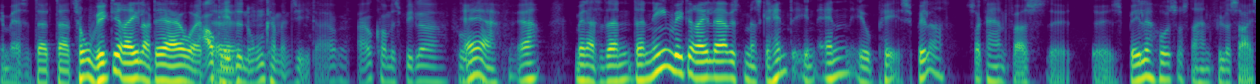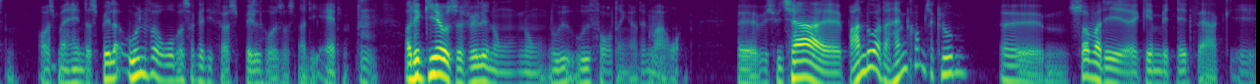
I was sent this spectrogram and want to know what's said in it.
Jamen altså, der, der er to vigtige regler, det er jo, at... Der er jo øh, nogen, kan man sige. Der er jo, der er jo kommet spillere på... Ja, ja, ja. Men altså, den, den ene vigtige regel er, at hvis man skal hente en anden europæisk spiller, så kan han først øh, øh, spille hos os, når han fylder 16. Og hvis man henter spillere uden for Europa, så kan de først spille hos os, når de er 18. Mm. Og det giver jo selvfølgelig nogle, nogle ud- udfordringer den vej rundt. Øh, hvis vi tager øh, Brandur, da han kom til klubben, øh, så var det øh, gennem et netværk øh,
